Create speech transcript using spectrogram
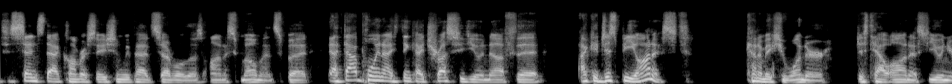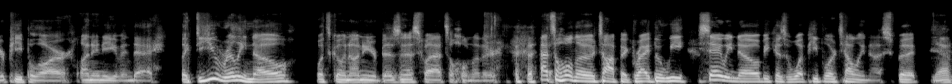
since that conversation, we've had several of those honest moments. But at that point, I think I trusted you enough that I could just be honest. Kind of makes you wonder just how honest you and your people are on any given day. Like, do you really know what's going on in your business. Well, that's a whole nother, that's a whole nother topic, right? But we say we know because of what people are telling us. But Yeah.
